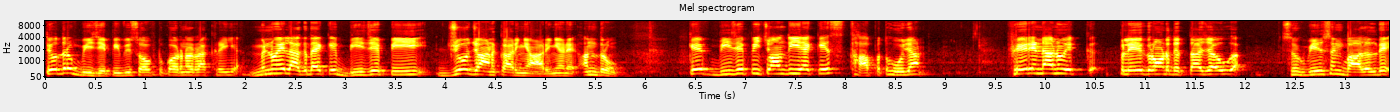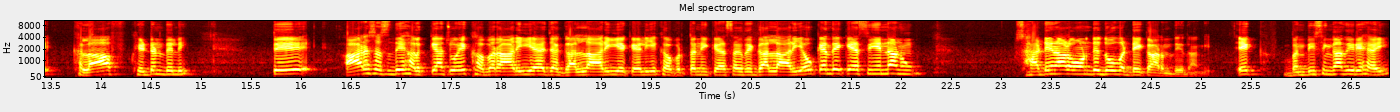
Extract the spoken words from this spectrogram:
ਤੇ ਉਧਰ ਬੀਜੇਪੀ ਵੀ ਸੌਫਟ ਕਾਰਨਰ ਰੱਖ ਰਹੀ ਹੈ ਮੈਨੂੰ ਇਹ ਲੱਗਦਾ ਹੈ ਕਿ ਬੀਜੇਪੀ ਜੋ ਜਾਣਕਾਰੀਆਂ ਆ ਰਹੀਆਂ ਨੇ ਅੰਦਰੋਂ, ਕਿ ਬੀਜੇਪੀ ਚਾਹੁੰਦੀ ਹੈ ਕਿ ਸਥਾਪਿਤ ਹੋ ਜਾਣ। ਫਿਰ ਇਹਨਾਂ ਨੂੰ ਇੱਕ ਪਲੇਗਰਾਉਂਡ ਦਿੱਤਾ ਜਾਊਗਾ ਸੁਖਬੀਰ ਸਿੰਘ ਬਾਦਲ ਦੇ ਖਿਲਾਫ ਖੇਡਣ ਦੇ ਲਈ। ਤੇ ਆਰਐਸਐਸ ਦੇ ਹਲਕਿਆਂ ਚੋਂ ਇਹ ਖਬਰ ਆ ਰਹੀ ਹੈ ਜਾਂ ਗੱਲ ਆ ਰਹੀ ਹੈ, ਕਹਿ ਲਈਏ ਖਬਰ ਤਾਂ ਨਹੀਂ ਕਹਿ ਸਕਦੇ, ਗੱਲ ਆ ਰਹੀ ਹੈ। ਉਹ ਕਹਿੰਦੇ ਕਿ ਅਸੀਂ ਇਹਨਾਂ ਨੂੰ ਸਾਡੇ ਨਾਲ ਆਉਣ ਦੇ ਦੋ ਵੱਡੇ ਕਾਰਨ ਦੇ ਦਾਂਗੇ। ਇੱਕ, ਬੰਦੀ ਸਿੰਘਾਂ ਦੀ ਰਿਹਾਈ,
